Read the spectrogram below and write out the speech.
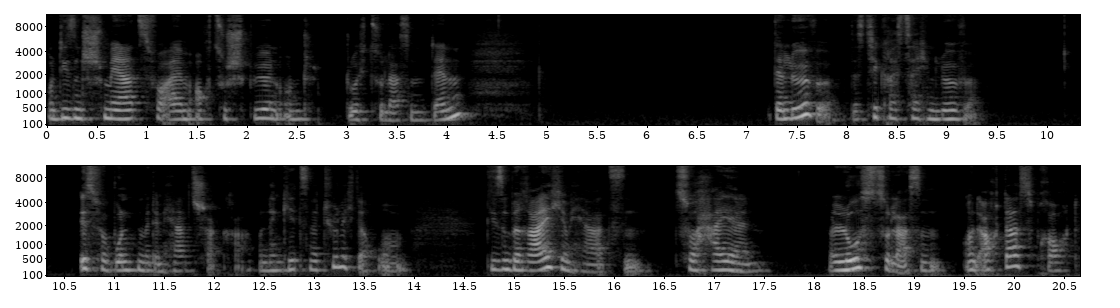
und diesen Schmerz vor allem auch zu spüren und durchzulassen. Denn der Löwe, das Tierkreiszeichen Löwe, ist verbunden mit dem Herzchakra. Und dann geht es natürlich darum, diesen Bereich im Herzen zu heilen, loszulassen. Und auch das braucht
